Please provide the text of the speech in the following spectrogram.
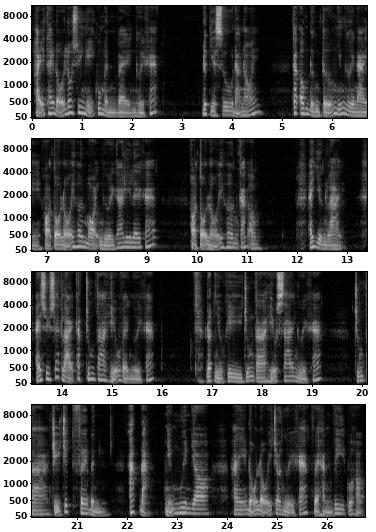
hãy thay đổi lối suy nghĩ của mình về người khác đức giêsu đã nói các ông đừng tưởng những người này họ tội lỗi hơn mọi người Galile khác. Họ tội lỗi hơn các ông. Hãy dừng lại, hãy suy xét lại cách chúng ta hiểu về người khác. Rất nhiều khi chúng ta hiểu sai người khác chúng ta chỉ trích phê bình, áp đặt những nguyên do hay đổ lỗi cho người khác về hành vi của họ.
